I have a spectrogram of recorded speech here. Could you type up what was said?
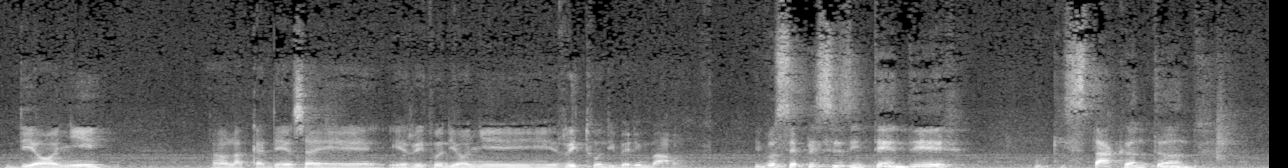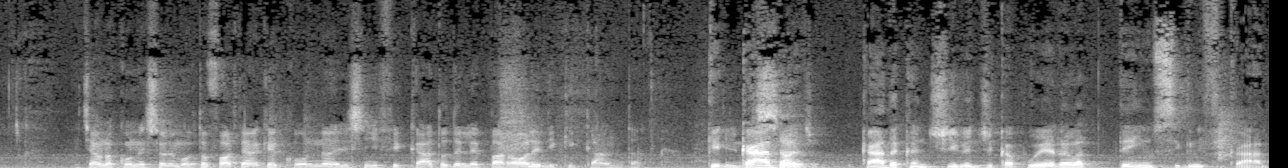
di ogni no, la cadenza e il ritmo di ogni ritmo di berimbau. E você precisa entender o que está cantando. C'è una connessione molto forte anche con il significato delle parole di chi canta. Il cada, messaggio. cada cantiga de capoeira ela tem um significado.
